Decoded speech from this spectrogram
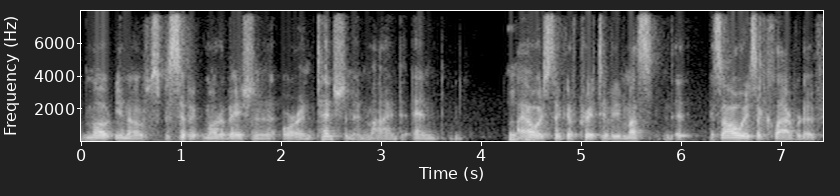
mo- you know specific motivation or intention in mind and mm-hmm. i always think of creativity must it's always a collaborative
